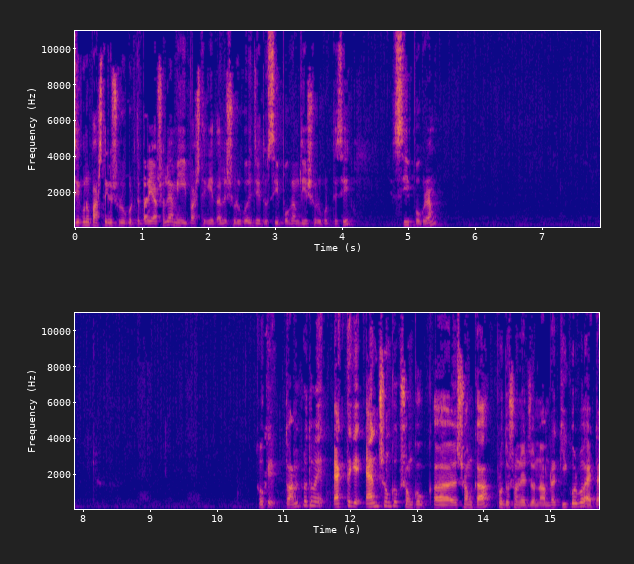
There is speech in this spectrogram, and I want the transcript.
যে কোনো পাশ থেকে শুরু করতে পারি। আসলে আমি এই পাশ থেকে তাহলে শুরু করি, যেহেতু সি প্রোগ্রাম দিয়ে শুরু করতেছি। সি প্রোগ্রাম ওকে তো আমি প্রথমে এক থেকে এন সংখ্যক সংখ্যক সংখ্যা প্রদর্শনের জন্য আমরা কি করব? একটা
